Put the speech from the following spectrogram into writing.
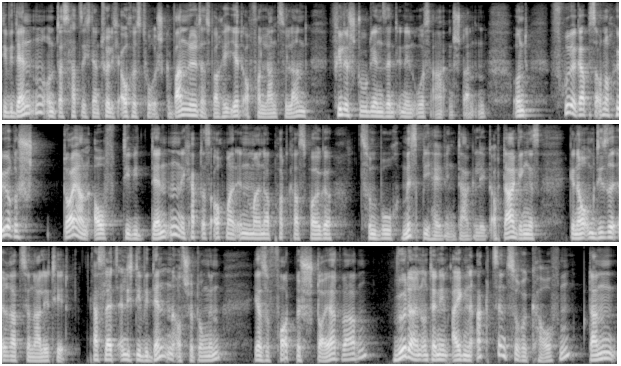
Dividenden, und das hat sich natürlich auch historisch gewandelt, das variiert auch von Land zu Land. Viele Studien sind in den USA entstanden. Und früher gab es auch noch höhere Steuern auf Dividenden. Ich habe das auch mal in meiner Podcast-Folge zum Buch Misbehaving dargelegt. Auch da ging es genau um diese Irrationalität. Dass letztendlich Dividendenausschüttungen ja sofort besteuert werden. Würde ein Unternehmen eigene Aktien zurückkaufen, dann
